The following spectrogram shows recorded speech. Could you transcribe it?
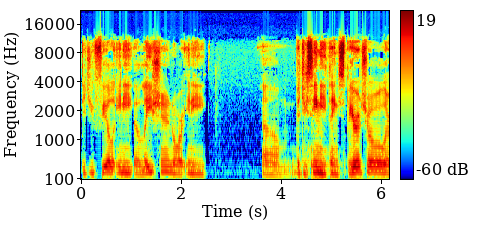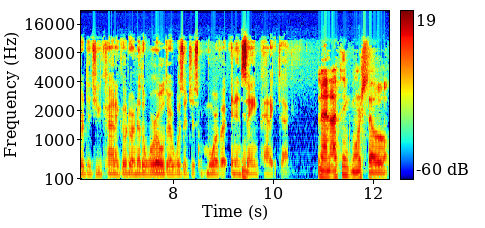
did you feel any elation or any um, did you see anything spiritual or did you kind of go to another world or was it just more of a, an insane panic attack man i think more so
